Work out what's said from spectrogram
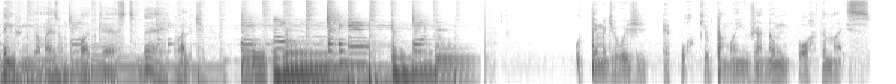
Bem-vindo a mais um podcast BR Quality. O tema de hoje é porque o tamanho já não importa mais.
